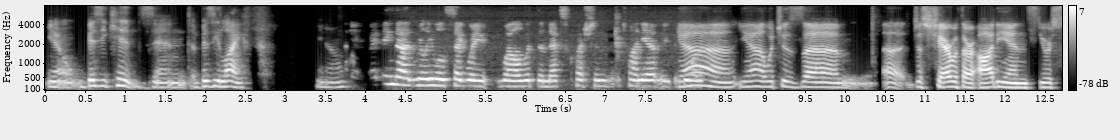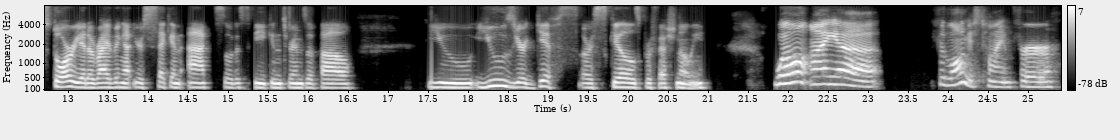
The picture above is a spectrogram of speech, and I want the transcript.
you know busy kids and a busy life you know think that really will segue well with the next question, Tanya. Yeah, yeah, which is um, uh, just share with our audience your story at arriving at your second act, so to speak, in terms of how you use your gifts or skills professionally. Well, I, uh, for the longest time, for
